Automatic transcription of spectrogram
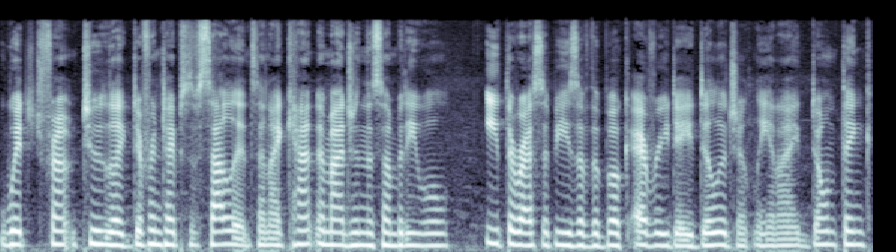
which from to like different types of salads, and I can't imagine that somebody will eat the recipes of the book every day diligently. And I don't think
